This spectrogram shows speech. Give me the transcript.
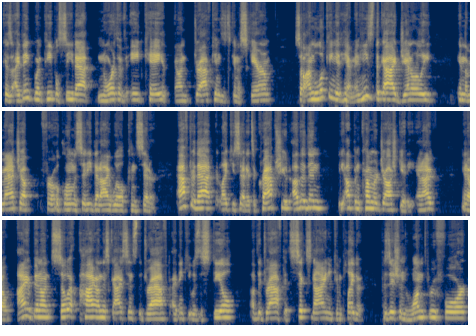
because I think when people see that north of 8K on DraftKings, it's going to scare them. So I'm looking at him, and he's the guy generally in the matchup for Oklahoma City that I will consider. After that, like you said, it's a crapshoot other than the up and comer Josh Giddey. And I, you know, I have been on so high on this guy since the draft. I think he was the steal of the draft at six nine. He can play the positions one through four.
